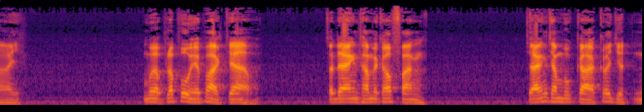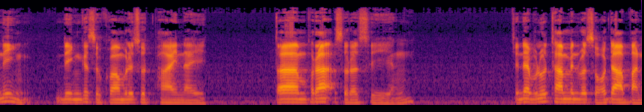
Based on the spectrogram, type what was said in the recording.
าย เมื่อพระผู้มีพระภาคเจ้า แสดงทำให้เขาฟังแจงจำบุกะก็หยุดนิ่ง ดิ่งก็สู่ความบริสุทธิ์ภายใน ตามพระสุรเสียงจะได้บรรลุธรรมเป็นประโสดาบัน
